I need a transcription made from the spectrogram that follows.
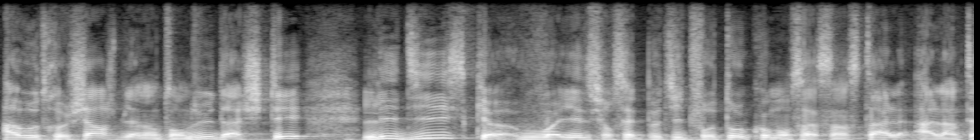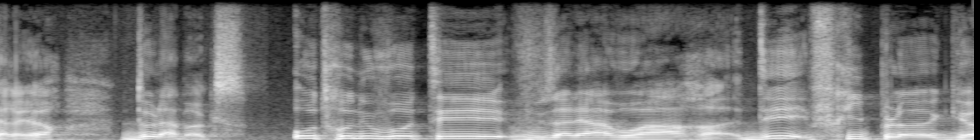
À votre charge, bien entendu, d'acheter les disques. Vous voyez sur cette petite photo comment ça s'installe à l'intérieur de la box. Autre nouveauté, vous allez avoir des free plugs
